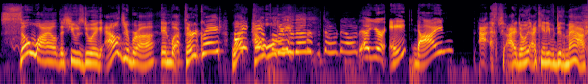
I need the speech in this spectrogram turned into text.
so wild that she was doing algebra in what, third grade? What? How old are you then? I don't know. Uh, you're eight, nine? I, I don't I can't even do the math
